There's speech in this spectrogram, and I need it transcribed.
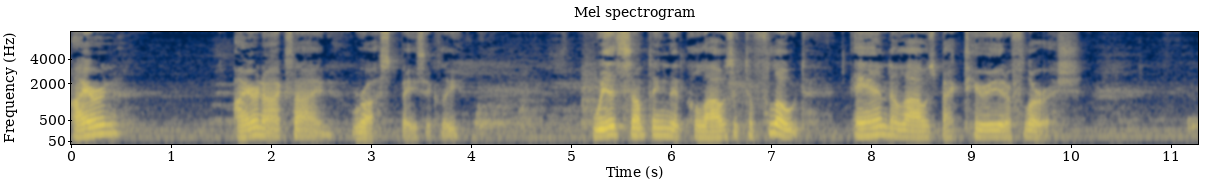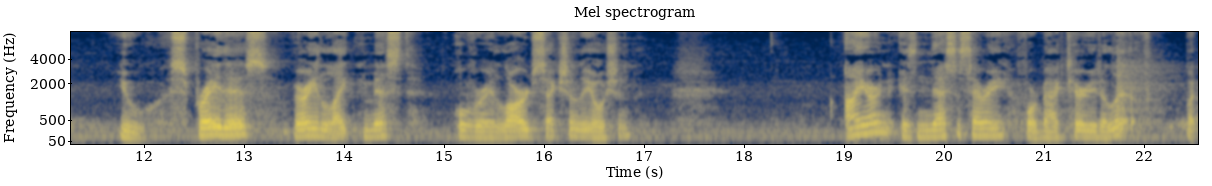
iron iron oxide rust basically with something that allows it to float and allows bacteria to flourish. You spray this very light mist over a large section of the ocean. Iron is necessary for bacteria to live, but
